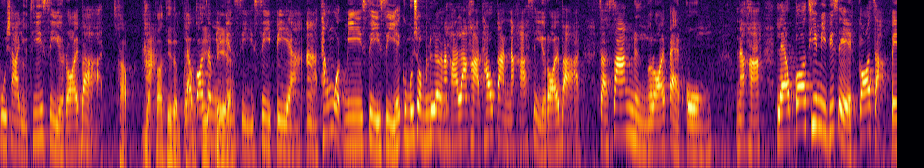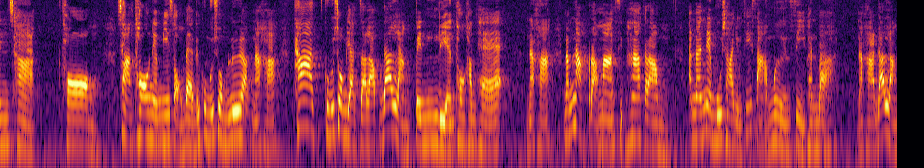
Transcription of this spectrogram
บูชาอยู่ที่ 400 บาทครับ ค่ะแล้วก็ที่สำคัญแล้วก็จะมีสีปียเป็นสีซีเปียอ่าทั้งหมดมี 4 สีให้คุณผู้ชมเลือกนะคะ ราคาเท่ากันนะคะ 400 บาท จะสร้าง 108 องค์นะคะ แล้วก็ที่มีพิเศษก็จะเป็นฉากทอง ฉากทองเนี่ยมี 2 แบบให้คุณผู้ชมเลือกนะคะ ถ้าคุณผู้ชมอยากจะรับด้านหลังเป็นเหรียญทองคำแท้นะคะ น้ำหนักประมาณ 15 กรัม อันนั้นเนี่ยบูชาอยู่ที่ 34,000 บาทนะคะ ด้านหลัง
